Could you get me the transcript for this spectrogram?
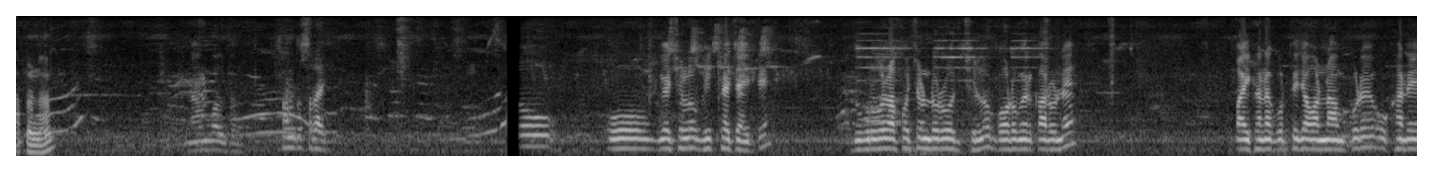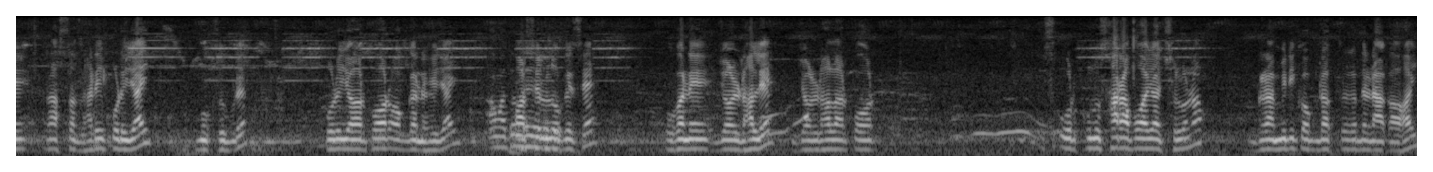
আপনার নাম? নাম বলতো সন্তোষ রায়। তো ও গেছিল ভিক্ষা চাইতে। দুপুরবেলা প্রচণ্ড রোদ ছিল গরমের কারণে পায়খানা করতে যাওয়ার নাম করে ওখানে রাস্তার ধারেই পড়ে যায় মুখ থুবড়ে। পড়ে যাওয়ার পর অজ্ঞান হয়ে যায়। পাশের লোক এসে ওখানে জল ঢালে জল ঢালার পর ওর কোনো সারা পাওয়া যাচ্ছিল না। গ্রামেরই কক ডাক্তারকে ডাকা হয়।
